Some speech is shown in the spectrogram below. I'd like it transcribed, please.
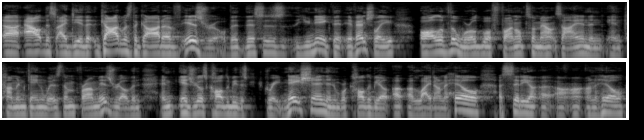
uh, out this idea that God was the God of Israel, that this is unique, that eventually all of the world will funnel to Mount Zion and, and come and gain wisdom from Israel. And, and Israel's called to be this great nation, and we're called to be a, a light on a hill, a city on, on a hill,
